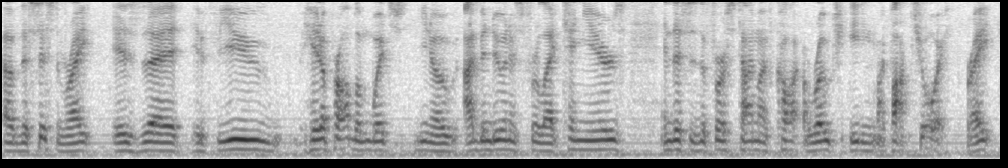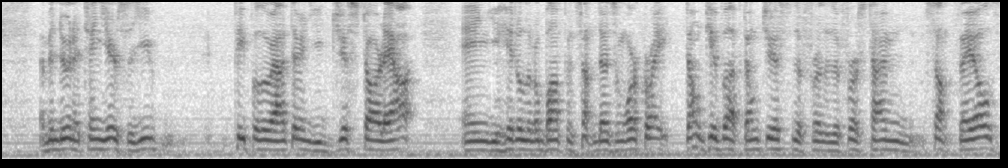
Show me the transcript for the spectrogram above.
of the system, right? Is that if you hit a problem, which, you know, I've been doing this for like 10 years, and this is the first time I've caught a roach eating my bok choy, right? I've been doing it 10 years, so you people who are out there and you just start out and you hit a little bump and something doesn't work right, don't give up. Don't just, the, for the first time something fails,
